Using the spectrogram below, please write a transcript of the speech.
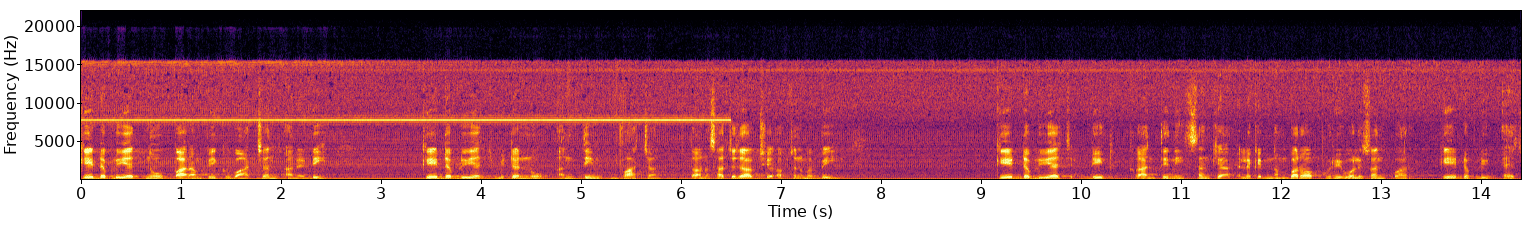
કે ડબલ્યુ એચનું પ્રારંભિક વાંચન. અને ડી કે ડબલ્યુ એચ મીટરનું અંતિમ વાંચન. તો આનો સાચો જવાબ છે ઓપ્શન નંબર બી કે ડબલ્યુ એચ દીઠ ક્રાંતિની સંખ્યા, એટલે કે નંબર ઓફ રિવોલ્યુશન પર કે ડબલ્યુ એચ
